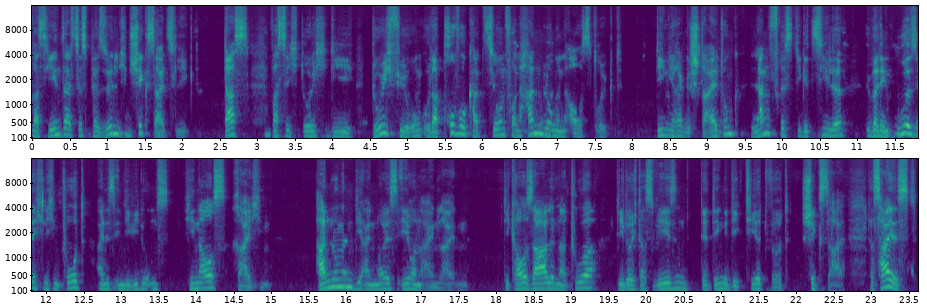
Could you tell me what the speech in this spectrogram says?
was jenseits des persönlichen Schicksals liegt, das, was sich durch die Durchführung oder Provokation von Handlungen ausdrückt, die in ihrer Gestaltung langfristige Ziele über den ursächlichen Tod eines Individuums hinausreichen. Handlungen, die ein neues Äon einleiten. Die kausale Natur, die durch das Wesen der Dinge diktiert wird, Schicksal. Das heißt,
